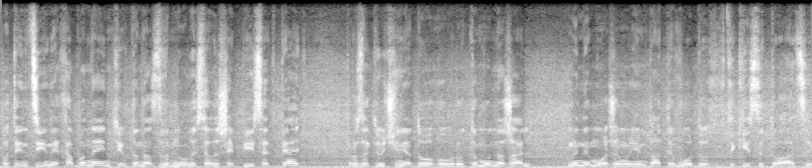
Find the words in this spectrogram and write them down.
потенційних абонентів до нас звернулися лише 55 про заключення договору. Тому, на жаль, ми не можемо їм дати воду в такій ситуації.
